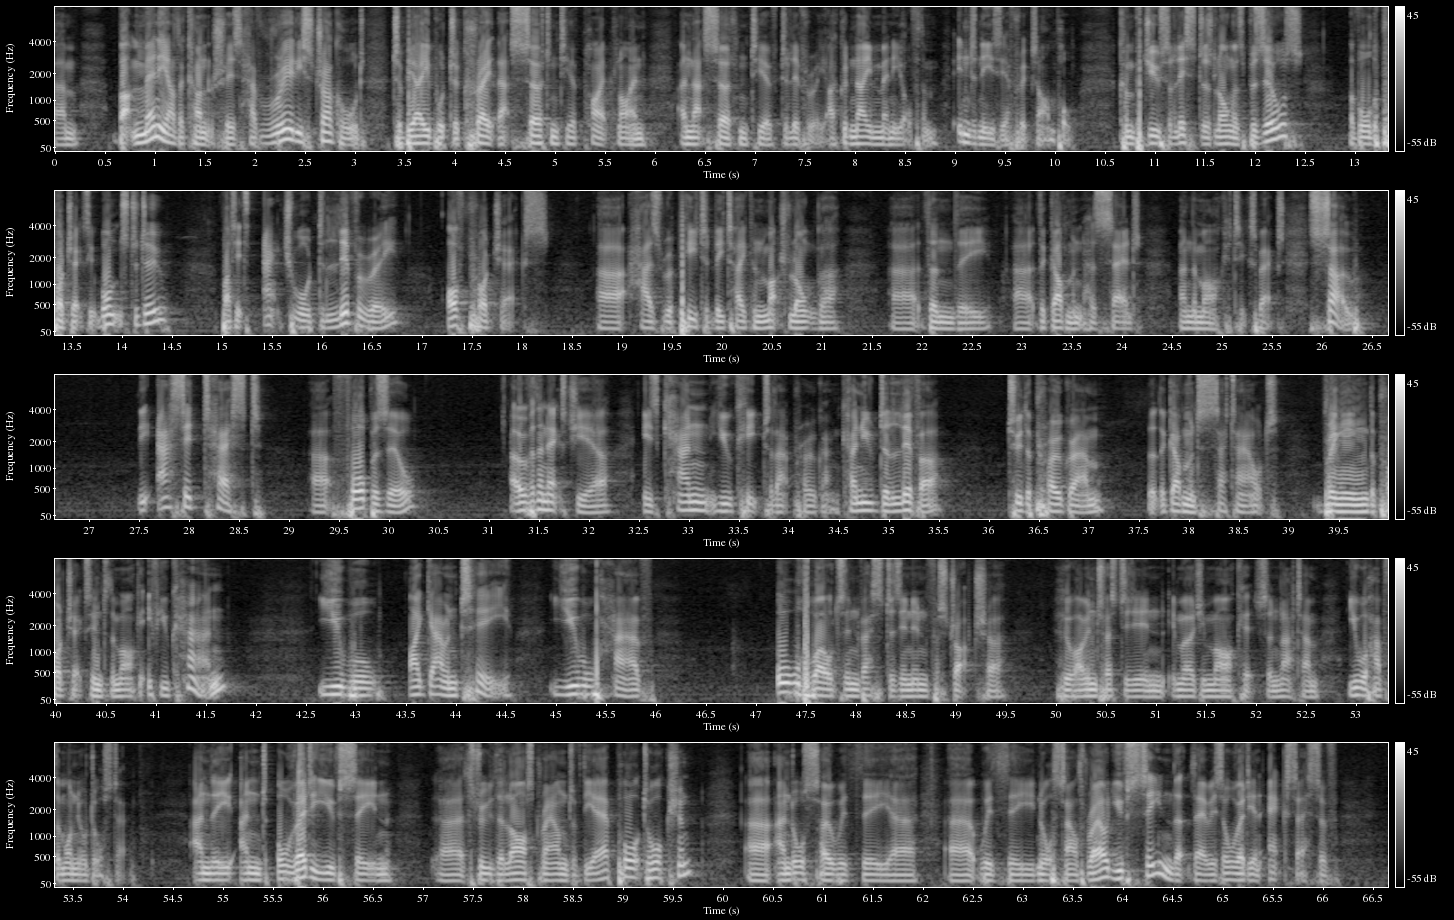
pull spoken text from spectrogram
Um, but many other countries have really struggled to be able to create that certainty of pipeline and that certainty of delivery. I could name many of them. Indonesia, for example, can produce a list as long as Brazil's of all the projects it wants to do, but its actual delivery of projects uh, has repeatedly taken much longer uh, than the, uh, the government has said and the market expects. So, the acid test uh, for Brazil over the next year is can you keep to that program? Can you deliver to the program that the government has set out, bringing the projects into the market? If you can, you will, I guarantee, you will have all the world's investors in infrastructure who are interested in emerging markets and LATAM, you will have them on your doorstep. And, the, and already you've seen uh, through the last round of the airport auction, uh, and also with the uh, uh, with the North South Rail, you've seen that there is already an excess of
